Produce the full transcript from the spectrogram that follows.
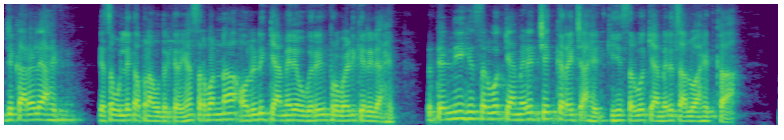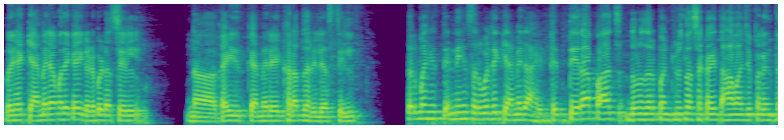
जे कार्यालय आहेत याचा उल्लेख आपण अगोदर केला. ह्या सर्वांना ऑलरेडी कॅमेरे वगैरे प्रोव्हाइड केलेले आहेत. तर त्यांनी हे सर्व कॅमेरे चेक करायचे आहेत की हे सर्व कॅमेरे चालू आहेत का? बरं ह्या कॅमेऱ्यामध्ये काही गडबड असेल काही कॅमेरे खराब झालेले असतील. तर मग हे त्यांनी हे सर्व जे कॅमेरे आहेत ते तेरा पाच दोन हजार पंचवीसला सकाळी दहा वाजेपर्यंत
